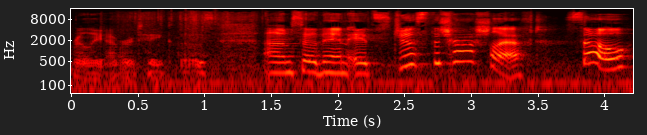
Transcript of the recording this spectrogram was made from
really ever take those. Um, so then it's just the trash left. So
